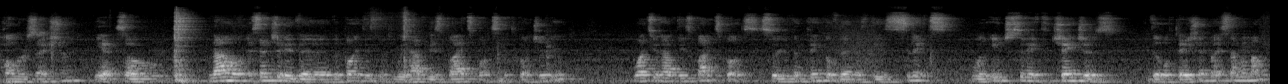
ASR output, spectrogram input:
polarization? Yeah, so now essentially the, the point is that we have these bright spots that contribute. Once you have these bright spots, so you can think of them as these slits, where each slit changes the rotation by some amount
